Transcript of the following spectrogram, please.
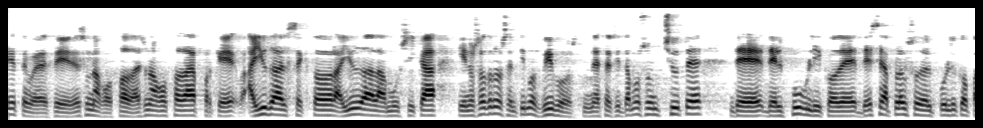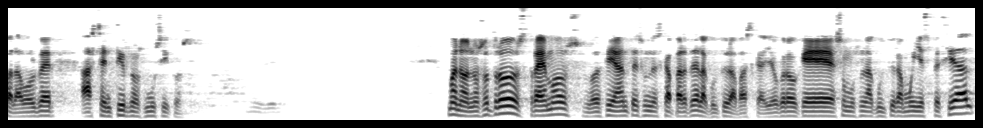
¿qué te voy a decir? Es una gozada, es una gozada porque ayuda al sector, ayuda a la música y nosotros nos sentimos vivos. Necesitamos un chute del público, de ese aplauso del público para volver a sentirnos músicos. Bueno, nosotros traemos, lo decía antes, un escaparate de la cultura vasca. Yo creo que somos una cultura muy especial,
